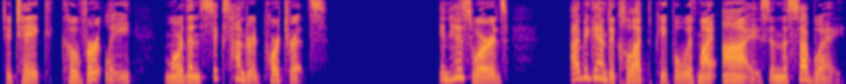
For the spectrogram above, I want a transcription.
to take, covertly, more than 600 portraits. In his words, I began to collect people with my eyes in the subway.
